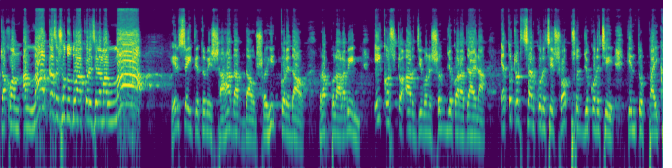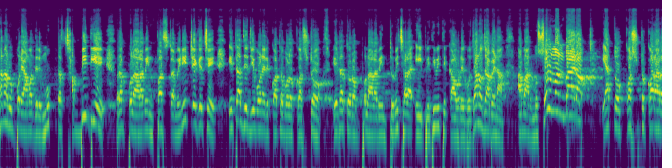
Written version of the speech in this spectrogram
তখন আল্লাহর কাছে শুধু দোয়া করেছিলাম, আল্লাহ! এর চাইতে তুমি শাহাদাত দাও, শহীদ করে দাও। রব্বুল আলামিন, এই কষ্ট আর জীবনে সহ্য করা যায় না। এত টর্চার করেছে, সব সহ্য করেছে, কিন্তু পায়খানার উপরে আমাদের মুখটা ছাব্বি দিয়ে রব্বুল আলামিন পাঁচটা মিনিট রেখেছে। এটা যে জীবনের কত বড় কষ্ট, এটা তো রব্বুল আলামিন তুমি ছাড়া এই পৃথিবীতে কাউরে বোঝানো যাবে না। আমার মুসলমান ভাইরা এত কষ্ট করার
